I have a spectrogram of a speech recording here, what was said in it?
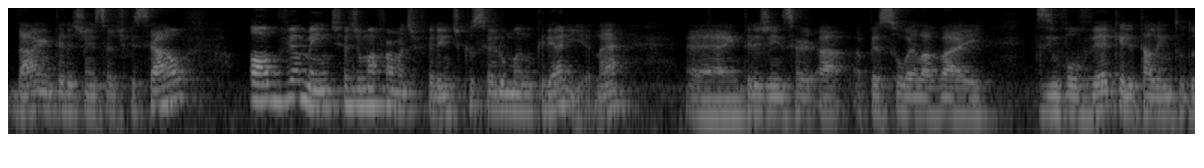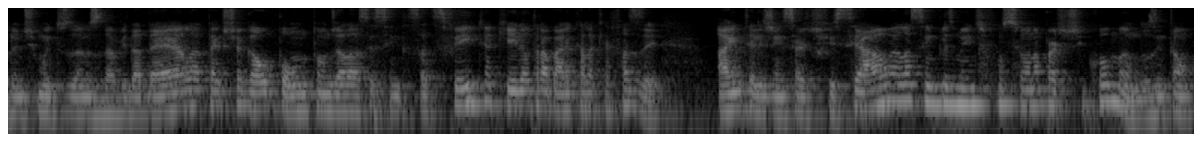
da inteligência artificial, obviamente, é de uma forma diferente que o ser humano criaria, né? É, a inteligência, a, a pessoa, ela vai desenvolver aquele talento durante muitos anos da vida dela, até chegar ao ponto onde ela se sinta satisfeita e aquele é o trabalho que ela quer fazer. A inteligência artificial, ela simplesmente funciona a partir de comandos. Então,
